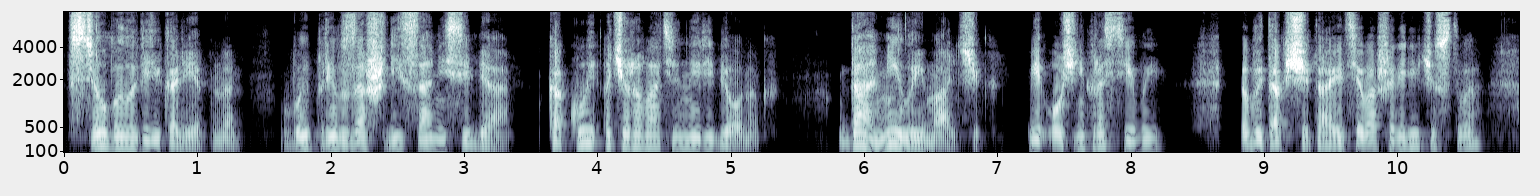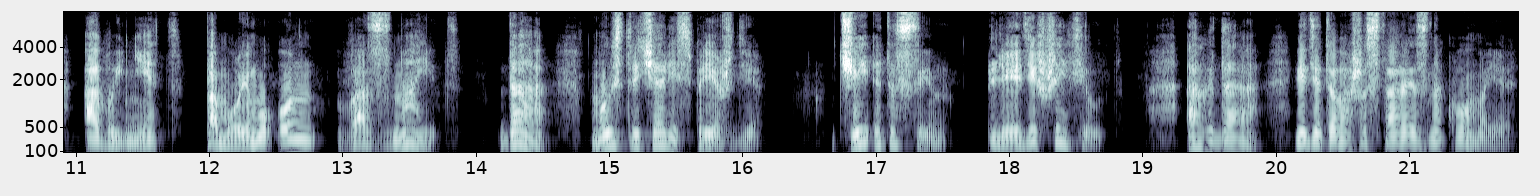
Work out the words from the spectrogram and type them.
все было великолепно. Вы превзошли сами себя. Какой очаровательный ребенок. Да, милый мальчик и очень красивый. Вы так считаете, ваше величество? А вы нет? По-моему, он вас знает. Да, мы встречались прежде. Чей это сын? Леди Шеффилд. Ах, да, ведь это ваша старая знакомая.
